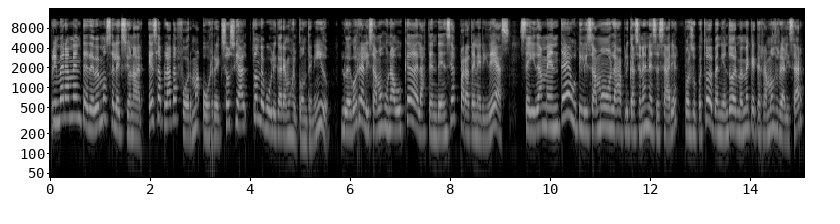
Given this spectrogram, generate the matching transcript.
Primeramente debemos seleccionar esa plataforma o red social donde publicaremos el contenido. Luego realizamos una búsqueda de las tendencias para tener ideas. Seguidamente utilizamos las aplicaciones necesarias, por supuesto dependiendo del meme que querramos realizar.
